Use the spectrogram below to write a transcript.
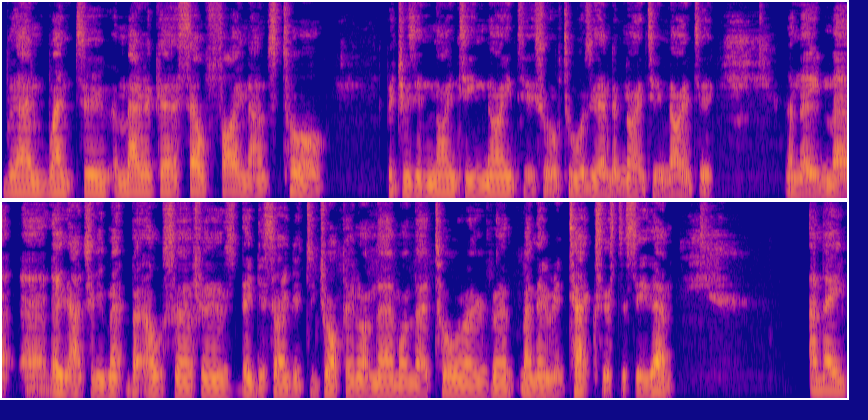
then went to America, a self-financed tour, which was in 1990, sort of towards the end of 1990. And they met. Uh, they actually met Butthole Surfers. They decided to drop in on them on their tour over when they were in Texas to see them, and they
